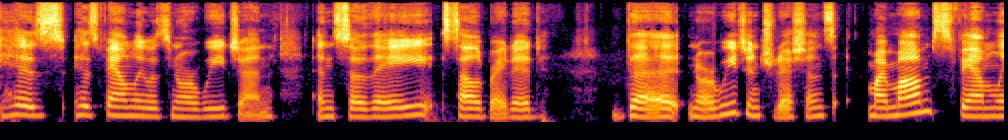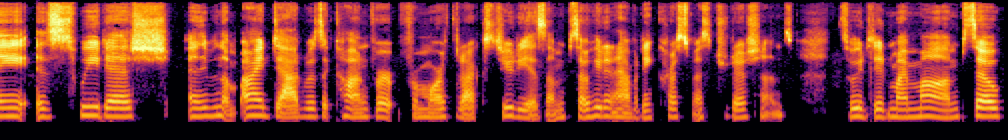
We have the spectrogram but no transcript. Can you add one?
his his family was Norwegian and so they celebrated the Norwegian traditions. My mom's family is Swedish, and even though my dad was a convert from Orthodox Judaism, so he didn't have any Christmas traditions. So we did my mom. So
